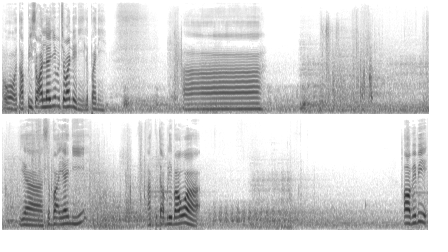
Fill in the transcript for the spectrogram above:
Oh, tapi soalannya macam mana ni lepas ni? Uh... Ya, sebab yang ni aku tak boleh bawa. Oh, maybe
